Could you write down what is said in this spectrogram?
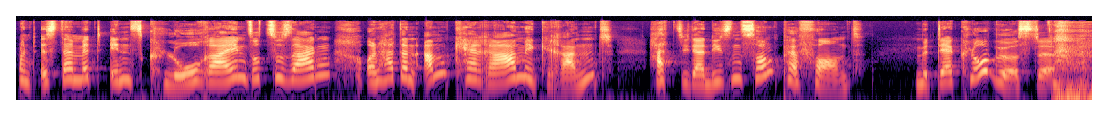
und ist damit ins Klo rein sozusagen und hat dann am Keramikrand hat sie dann diesen Song performt mit der Klobürste.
